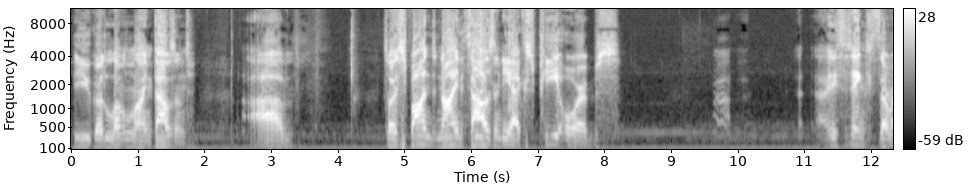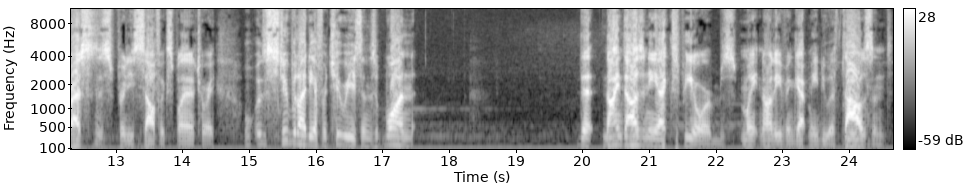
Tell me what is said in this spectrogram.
you go to level 9000. Um so I spawned 9000 EXP orbs. I think the rest is pretty self-explanatory. Stupid idea for two reasons. One, the 9000 EXP orbs might not even get me to a thousand,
